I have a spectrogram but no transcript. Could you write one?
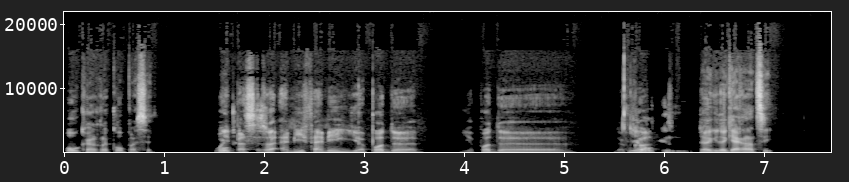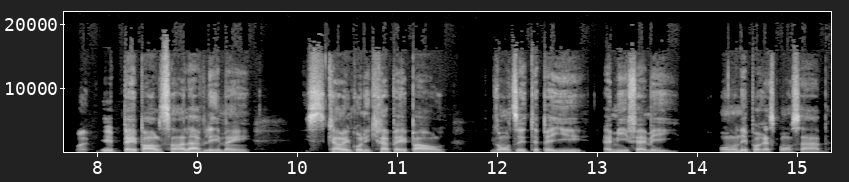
aucun recours possible. Oui, parce que c'est ça, amis-famille, il n'y a pas de. Il n'y a pas de. De, de, garantie. Et PayPal s'en lave les mains. Quand même qu'on écrit à PayPal, ils vont dire T'as payé amis et famille, on n'en est pas responsable.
